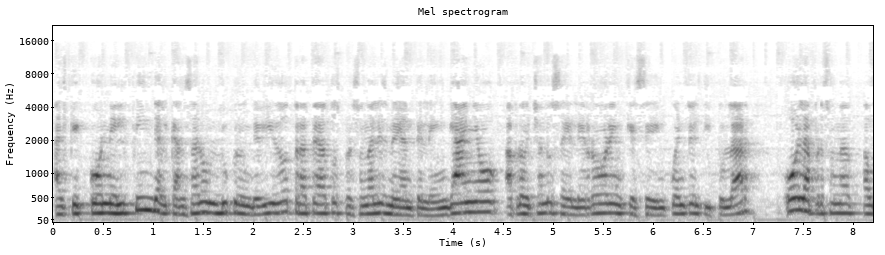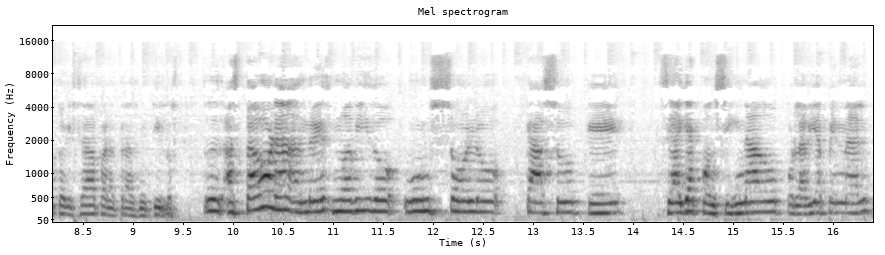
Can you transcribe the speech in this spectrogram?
al que con el fin de alcanzar un lucro indebido trate datos personales mediante el engaño, aprovechándose del error en que se encuentre el titular o la persona autorizada para transmitirlos. Entonces, hasta ahora, Andrés, no ha habido un solo caso que se haya consignado por la vía penal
